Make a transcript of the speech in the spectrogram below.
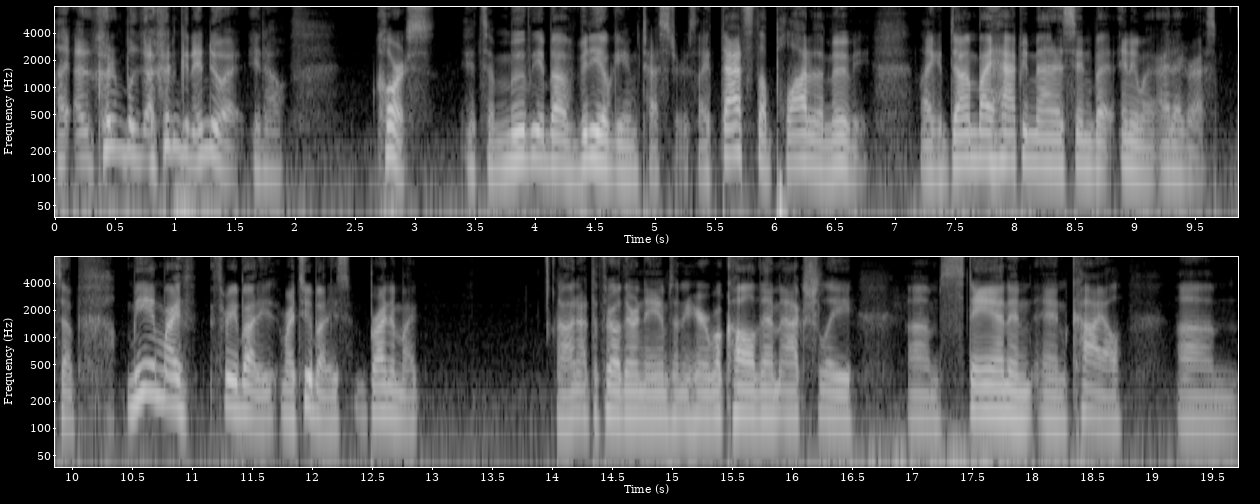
Like, I couldn't, I couldn't get into it. You know, of course, it's a movie about video game testers. Like that's the plot of the movie. Like done by Happy Madison, but anyway, I digress. So, me and my three buddies, my two buddies, Brian and Mike, uh, not to throw their names in here, we'll call them actually um, Stan and and Kyle. Um,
